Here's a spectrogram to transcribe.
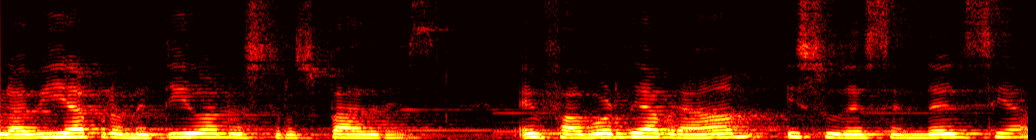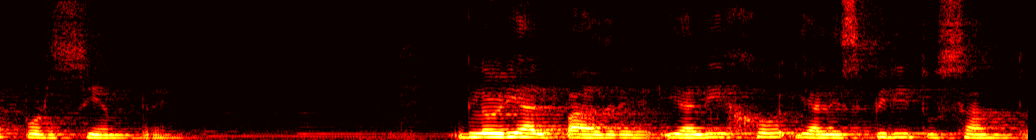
lo había prometido a nuestros padres, en favor de Abraham y su descendencia por siempre. Gloria al Padre y al Hijo y al Espíritu Santo,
